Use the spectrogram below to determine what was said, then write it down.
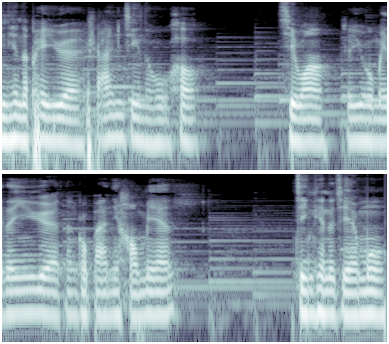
今天的配乐是安静的午后，希望这优美的音乐能够伴你好眠。今天的节目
